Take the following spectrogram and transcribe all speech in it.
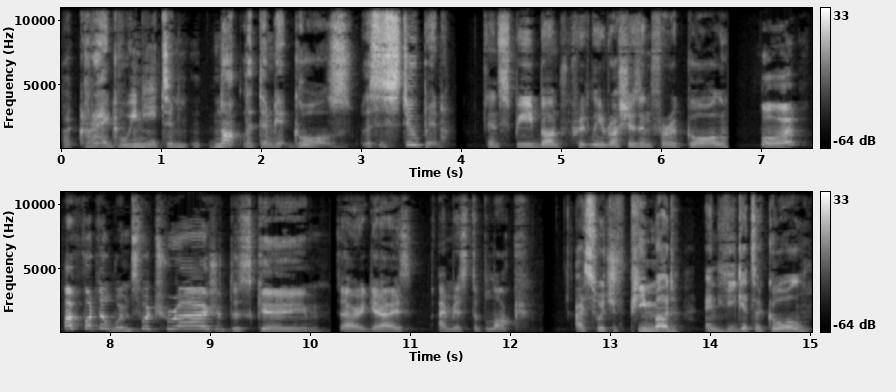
But Greg, we need to not let them get goals. This is stupid. Then Speed Bump quickly rushes in for a goal. What? I thought the Wimps were trash at this game. Sorry, guys. I missed the block. I switch with P Mud, and he gets a goal.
